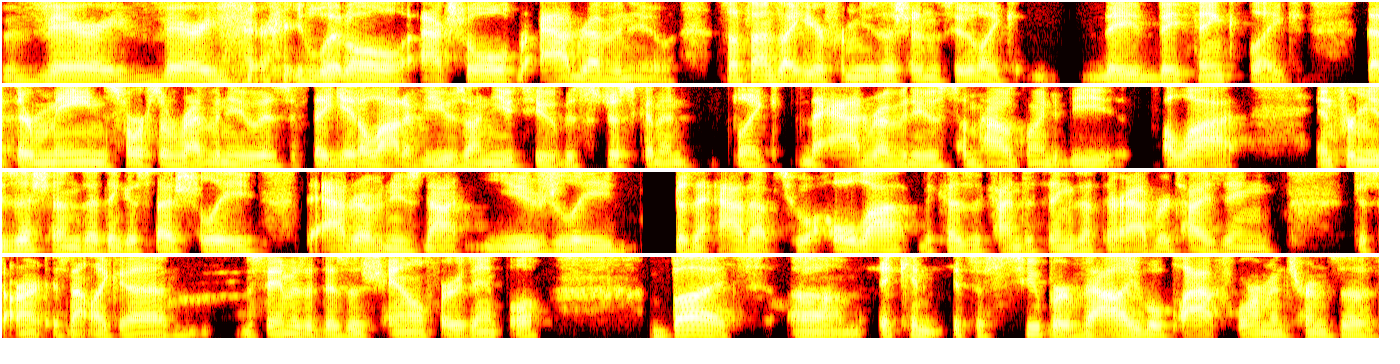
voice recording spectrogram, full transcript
very, very, very little actual ad revenue. Sometimes I hear from musicians who like they they think like that their main source of revenue is if they get a lot of views on YouTube, it's just to like the ad revenue is somehow going to be a lot. And for musicians, I think especially the ad revenue is not usually doesn't add up to a whole lot because the kinds of things that they're advertising just aren't it's not like a the same as a business channel for example. But um, it can it's a super valuable platform in terms of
